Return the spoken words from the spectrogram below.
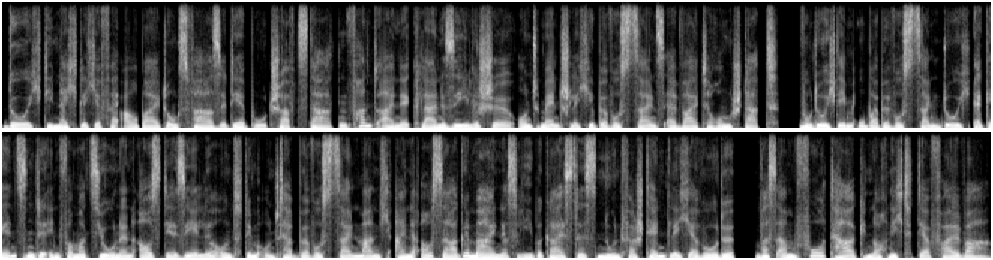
Durch die nächtliche Verarbeitungsphase der Botschaftsdaten fand eine kleine seelische und menschliche Bewusstseinserweiterung statt, wodurch dem Oberbewusstsein durch ergänzende Informationen aus der Seele und dem Unterbewusstsein manch eine Aussage meines Liebegeistes nun verständlicher wurde, was am Vortag noch nicht der Fall war.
